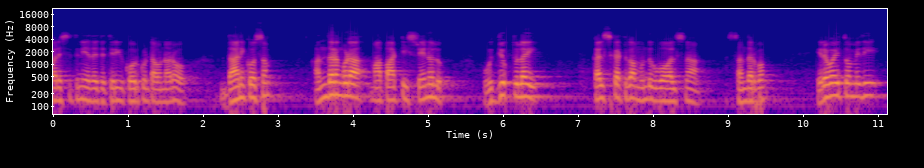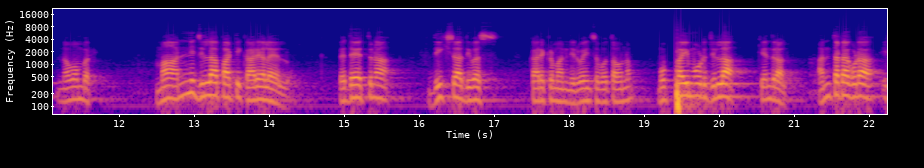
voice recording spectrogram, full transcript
పరిస్థితిని ఏదైతే తిరిగి కోరుకుంటా ఉన్నారో దానికోసం అందరం కూడా మా పార్టీ శ్రేణులు ఉద్యుక్తులై కలిసికట్టుగా ముందుకు పోవాల్సిన సందర్భం. ఇరవై తొమ్మిది నవంబర్ మా అన్ని జిల్లా పార్టీ కార్యాలయాల్లో పెద్ద ఎత్తున దీక్షా దివస్ కార్యక్రమాన్ని నిర్వహించబోతా ఉన్నాం. ముప్పై మూడు జిల్లా కేంద్రాలు అంతటా కూడా ఈ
